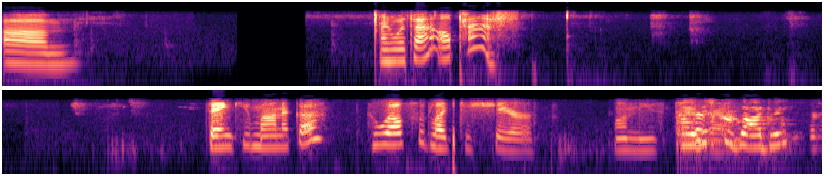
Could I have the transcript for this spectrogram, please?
um, and with that, I'll pass. Thank you, Monica. Who else would like to share on these programs? Hi, this is Audrey. This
